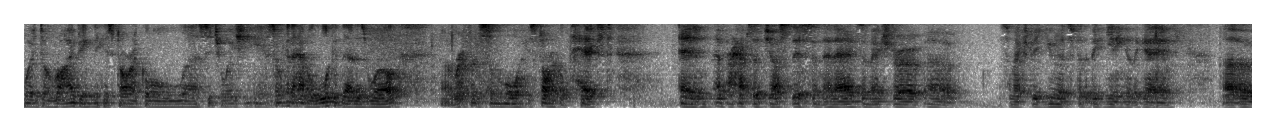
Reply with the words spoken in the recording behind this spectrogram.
we're deriving the historical uh, situation here. So I'm going to have a look at that as well, uh, reference some more historical text, and and perhaps adjust this and then add some extra uh, some extra units for the beginning of the game. Uh,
